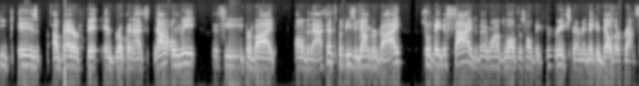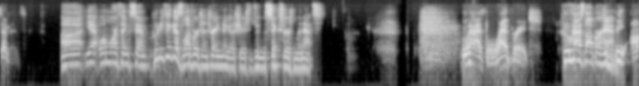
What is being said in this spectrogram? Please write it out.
he is a better fit in Brooklyn as not only does he provide all of his assets? But he's a younger guy. So if they decide that they want to blow up this whole big three experiment, they can build around Simmons. Uh, yeah. One more thing, Sam. Who do you think has leverage in trade negotiations between the Sixers and the Nets? Who has leverage? Who has the upper hand? Be, uh,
